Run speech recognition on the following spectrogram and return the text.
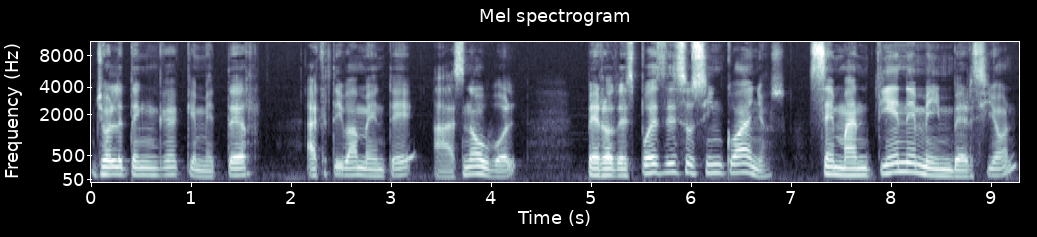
yo le tenga que meter activamente a Snowball pero después de esos cinco años se mantiene mi inversión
